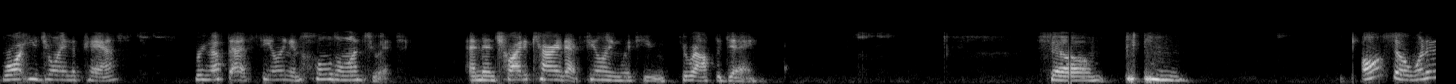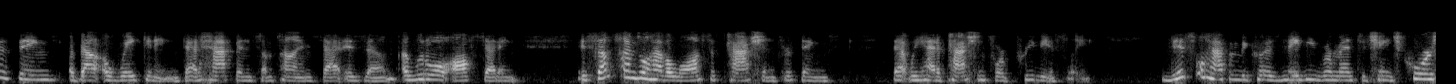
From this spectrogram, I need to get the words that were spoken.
brought you joy in the past. Bring up that feeling and hold on to it. And then try to carry that feeling with you throughout the day. So, also, one of the things about awakening that happens sometimes that is um, a little offsetting is sometimes we'll have a loss of passion for things that we had a passion for previously. This will happen because maybe we're meant to change course,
